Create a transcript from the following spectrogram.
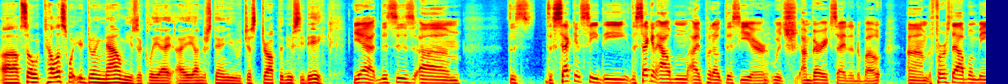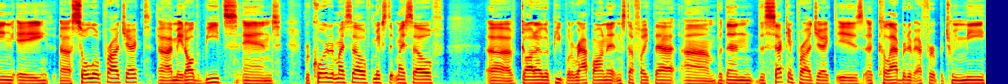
Uh, so tell us what you're doing now musically. I, I understand you just dropped a new CD. Yeah, this is um, this the second CD, the second album I put out this year, which I'm very excited about. Um, the first album being a uh, solo project. Uh, I made all the beats and recorded it myself, mixed it myself, uh, got other people to rap on it and stuff like that. Um, but then the second project is a collaborative effort between me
